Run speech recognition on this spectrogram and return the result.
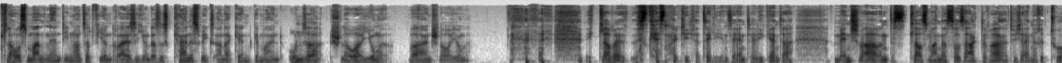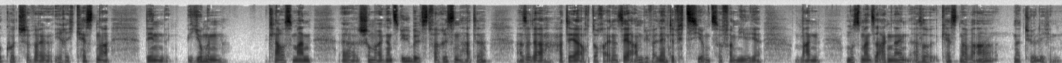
Klaus Mann nennt ihn 1934 und das ist keineswegs anerkennt gemeint, unser schlauer Junge. War ein schlauer Junge? ich glaube, dass Kästner wirklich tatsächlich ein sehr intelligenter Mensch war und dass Klaus Mann das so sagte, war natürlich eine Retourkutsche, weil Erich Kästner den jungen Klaus Mann äh, schon mal ganz übelst verrissen hatte. Also da hatte er auch doch eine sehr ambivalente Beziehung zur Familie Mann, muss man sagen. Nein, also Kästner war natürlich ein,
